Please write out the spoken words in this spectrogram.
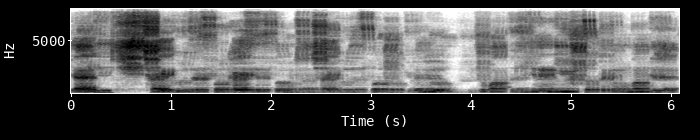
Geldik Çaykur Rizespor Kayseri Spor maçına. Çaykur Rizespor çok güveniyorum. Hücum hattı ligin en iyi 3-4 takımından biri.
